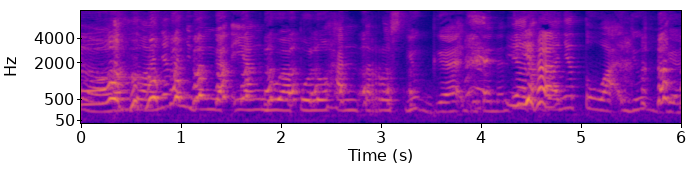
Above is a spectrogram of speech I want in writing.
loh Orang tuanya kan juga nggak yang 20-an terus juga gitu. Nanti Iya. orang tuanya tua juga.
